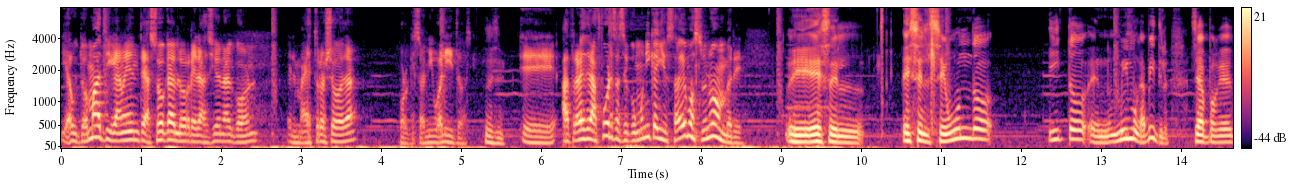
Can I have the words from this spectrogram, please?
Y automáticamente Ahsoka lo relaciona con el maestro Yoda, porque son igualitos. Eh, a través de la fuerza se comunica y sabemos su nombre. Y es el. Es el segundo hito en un mismo capítulo. O sea, porque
